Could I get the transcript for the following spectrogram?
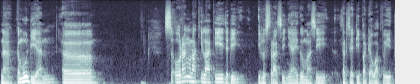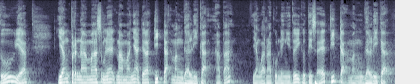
Nah, kemudian eh, seorang laki-laki jadi ilustrasinya itu masih terjadi pada waktu itu ya yang bernama sebenarnya namanya adalah Didak Manggalika apa yang warna kuning itu ikuti saya tidak menggalika.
